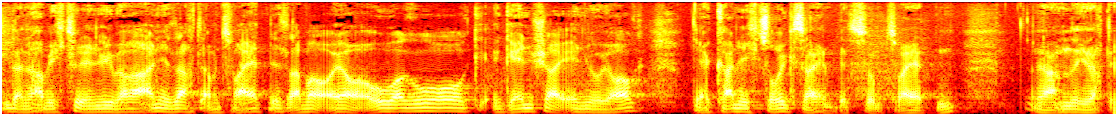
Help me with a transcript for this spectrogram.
Und dann habe ich zu den Liberalen gesagt, am 2. ist aber euer Oberguru Genscher in New York, der kann nicht zurück sein bis zum 2. Da haben sie gesagt,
